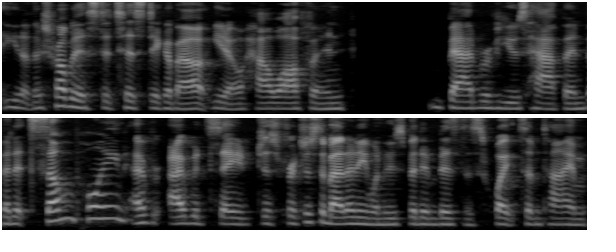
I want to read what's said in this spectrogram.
you know, there's probably a statistic about you know how often bad reviews happen, but at some point, I, I would say just for just about anyone who's been in business quite some time,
